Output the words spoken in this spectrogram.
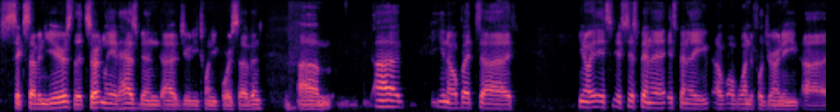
six seven years that certainly it has been uh, Judy twenty four seven. Um, uh, you know, but uh, you know, it's it's just been a it's been a, a, a wonderful journey uh,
